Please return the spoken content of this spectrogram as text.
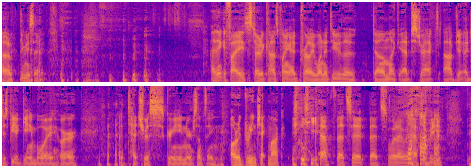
Oh, give me a second. I think if I started cosplaying, I'd probably want to do the dumb, like abstract object. I'd just be a Game Boy or a Tetris screen or something. Or a green check mark? yep, that's it. That's what I would have to be.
